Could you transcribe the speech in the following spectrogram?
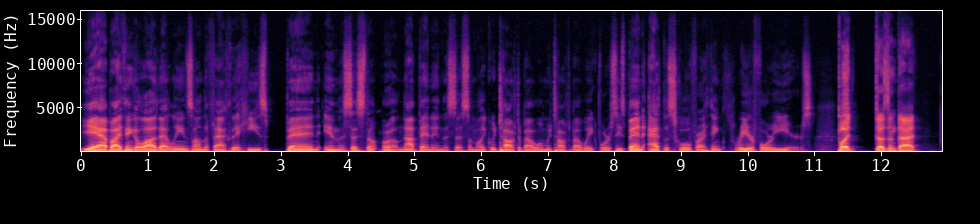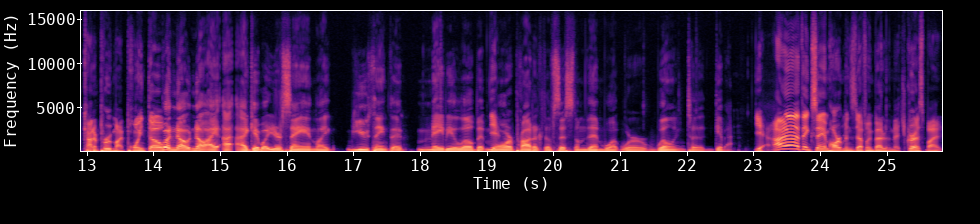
Yeah, but I think a lot of that leans on the fact that he's been in the system. Well, not been in the system like we talked about when we talked about Wake Forest. He's been at the school for I think three or four years. But doesn't that kind of prove my point though? But no, no, I, I I get what you're saying. Like you think that maybe a little bit Yeah. more product of system than what we're willing to give at. Yeah, I I think Sam Hartman's definitely better than Mitch Chris by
